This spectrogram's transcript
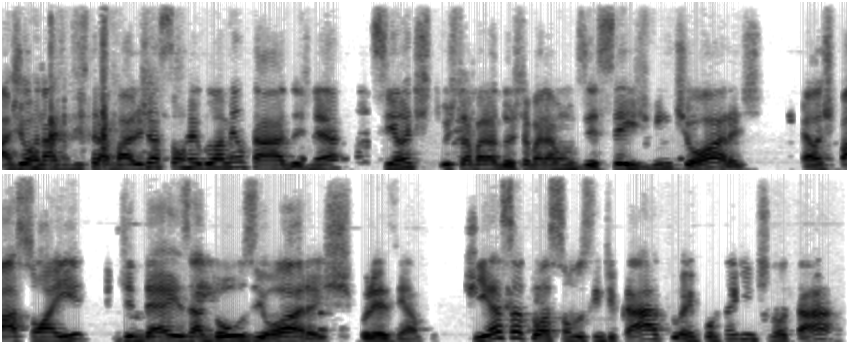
as jornadas de trabalho já são regulamentadas, né? Se antes os trabalhadores trabalhavam 16, 20 horas, elas passam aí de 10 a 12 horas, por exemplo. E essa atuação do sindicato, é importante a gente notar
